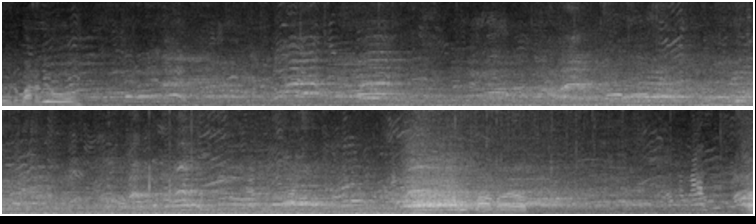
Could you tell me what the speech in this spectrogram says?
ดูจังหวะกันอยู่ เอาหกล่างมาครับแหล่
